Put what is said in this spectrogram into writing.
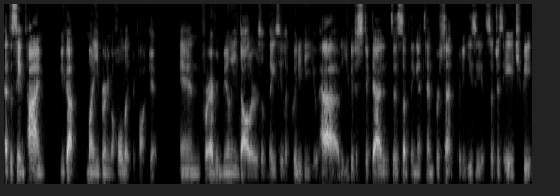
At the same time, you got money burning a hole in your pocket. And for every million dollars of lazy liquidity you have, you could just stick that into something at 10% pretty easy, such as AHP.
